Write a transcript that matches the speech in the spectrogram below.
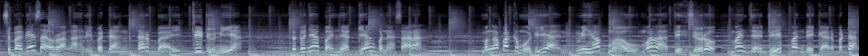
Sebagai seorang ahli pedang terbaik di dunia, tentunya banyak yang penasaran Mengapa kemudian Mihawk mau melatih Zoro menjadi pendekar pedang?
